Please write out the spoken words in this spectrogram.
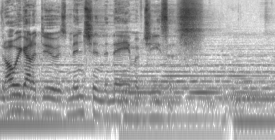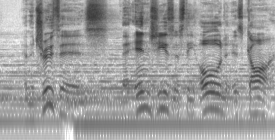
that all we got to do is mention the name of Jesus. And the truth is that in Jesus, the old is gone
